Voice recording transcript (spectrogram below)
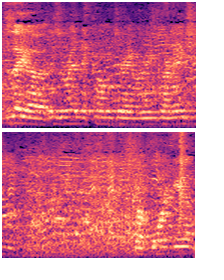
This is a, uh, is a redneck commentary on reincarnation. It's called Born Again.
